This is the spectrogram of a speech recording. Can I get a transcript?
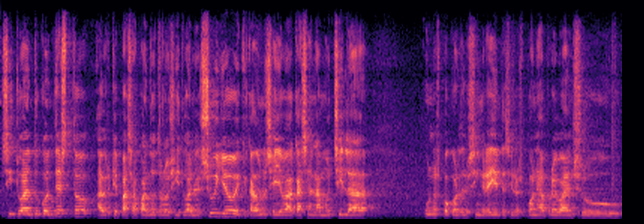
situar en tu contexto, a ver qué pasa cuando otro lo sitúa en el suyo y que cada uno se lleva a casa en la mochila unos pocos de los ingredientes y los pone a prueba en su,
